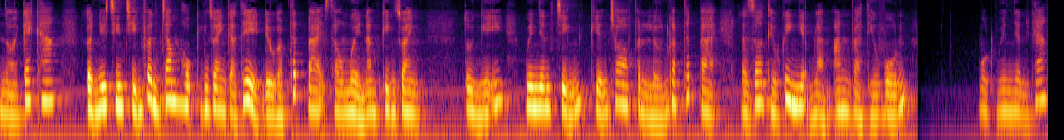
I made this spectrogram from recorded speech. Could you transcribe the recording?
Nói cách khác, gần như 99% hộ kinh doanh cá thể đều gặp thất bại sau 10 năm kinh doanh. Tôi nghĩ nguyên nhân chính khiến cho phần lớn gặp thất bại là do thiếu kinh nghiệm làm ăn và thiếu vốn. Một nguyên nhân khác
